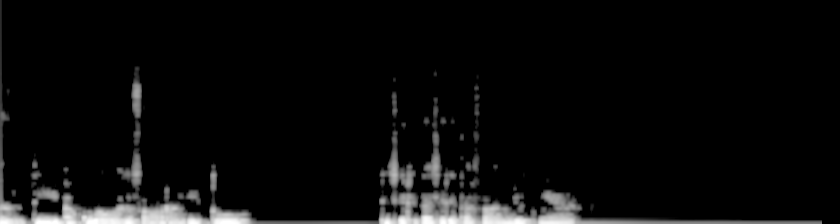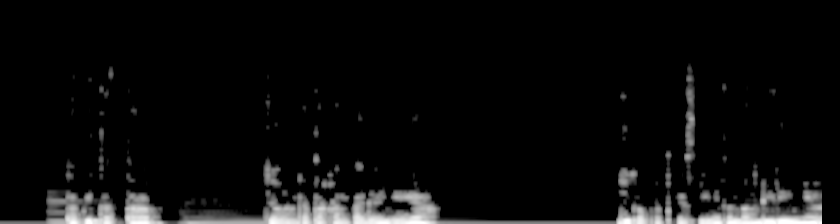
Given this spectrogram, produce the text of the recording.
Nanti aku bawa seseorang itu di cerita-cerita selanjutnya. Tapi tetap jangan katakan padanya ya. Jika podcast ini tentang dirinya.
